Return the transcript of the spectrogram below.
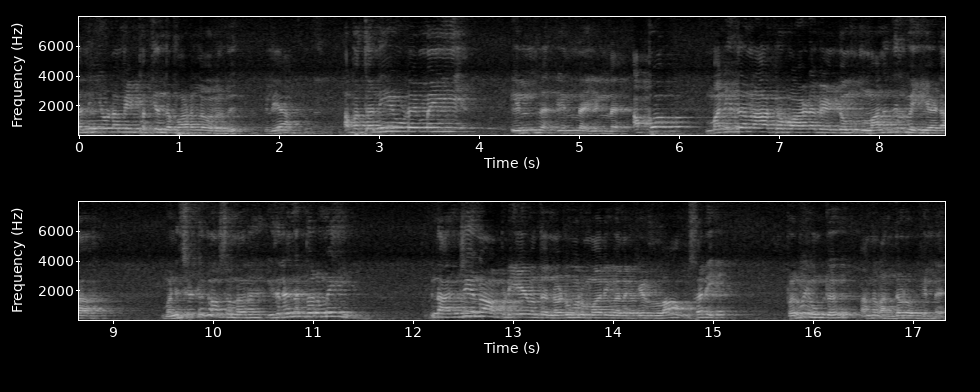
தனியுடைமை பற்றி அந்த பாடலில் வருது இல்லையா? அப்போ தனியுடைமை இல்லை இல்லை இல்லை. அப்போ மனிதனாக வாழ வேண்டும் மனதில் வையடா. மனுஷட்டு தான் சொன்னார். இதில் என்ன பெருமை? இந்த அஞ்சையை நான் அப்படியே வந்து நடுவர் மாதிரி விளக்கிடலாம். சரி பெருமை உண்டு. ஆனால் அந்த அளவுக்கு இல்லை.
